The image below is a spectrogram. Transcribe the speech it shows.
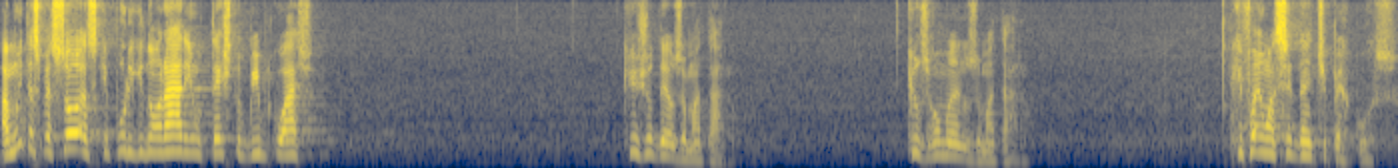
Há muitas pessoas que, por ignorarem o texto bíblico, acham que os judeus o mataram, que os romanos o mataram, que foi um acidente de percurso,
